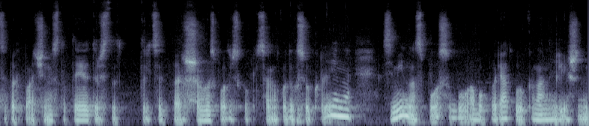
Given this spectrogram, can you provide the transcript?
це передбачено статтею 331 Господарського процесуального кодексу України, зміна способу або порядку виконання рішень.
